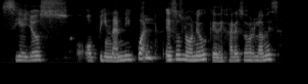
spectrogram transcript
si ellos opinan igual. Eso es lo único que dejaré sobre la mesa.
